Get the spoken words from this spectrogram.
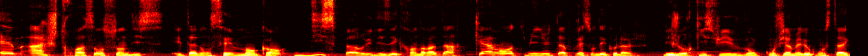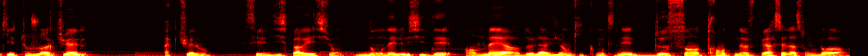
MH370 est annoncé manquant, disparu des écrans de radar 40 minutes après son décollage. Les jours qui suivent vont confirmer le constat qui est toujours actuel actuellement. C'est une disparition non élucidée en mer de l'avion qui contenait 239 personnes à son bord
